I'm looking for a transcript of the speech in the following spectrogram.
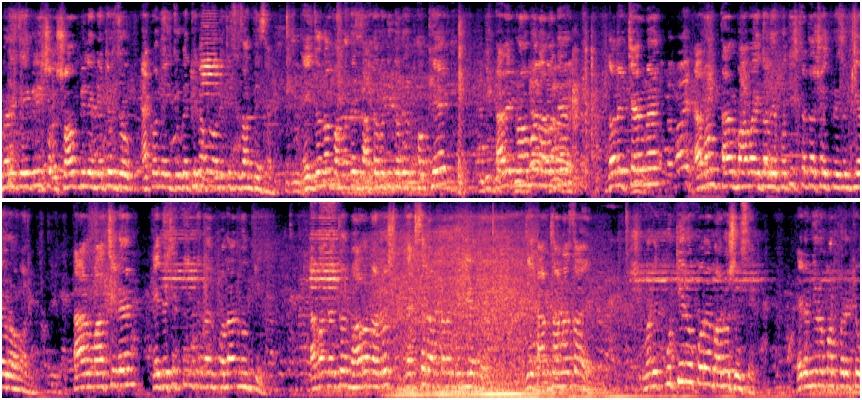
মানে যে এগুলি সব মিলে নেটের যুগ। এখন এই যুগের থেকে আপনি অনেক কিছু জানতেছেন। এই জন্য বাংলাদেশ জাতীয়বাদী দলের পক্ষে তারেক রহমান আমাদের দলের চেয়ারম্যান এবং তার বাবা এই দলের প্রতিষ্ঠাতা শহীদ প্রেসিডেন্ট জিয়াউর রহমান। তার মা ছিলেন এই দেশের তিনটি প্রধানমন্ত্রী এবং একজন ভালো মানুষ, দেখছেন আপনারা মিডিয়াতে যে তার জানা যায় মানে কোটির উপরে মানুষ হয়েছে। এটা নিরূপণ করে কেউ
